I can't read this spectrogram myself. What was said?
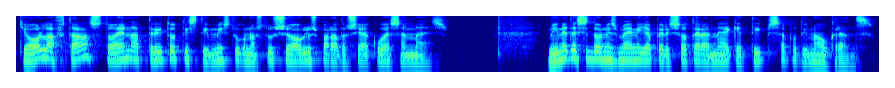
Και όλα αυτά στο 1 τρίτο της τιμής του γνωστού σε όλους παραδοσιακού SMS. Μείνετε συντονισμένοι για περισσότερα νέα και tips από την Oakrants.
